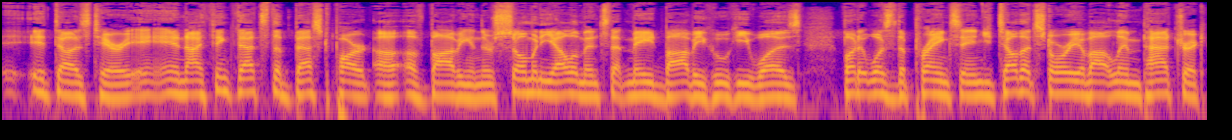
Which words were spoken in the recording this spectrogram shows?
It does, Terry, and I think that's the best part of Bobby. And there's so many elements that made Bobby who he was, but it was the pranks. And you tell that story about Lynn Patrick,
